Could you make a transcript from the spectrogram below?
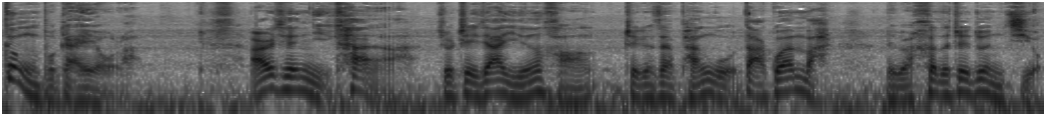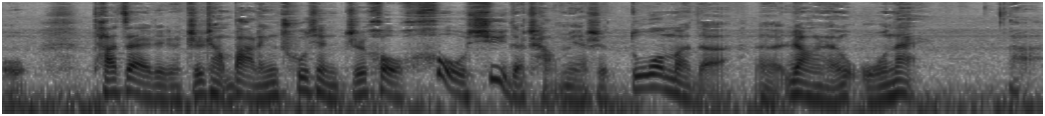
更不该有了。而且你看啊，就这家银行，这个在盘古大观吧里边喝的这顿酒，他在这个职场霸凌出现之后，后续的场面是多么的呃让人无奈啊，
